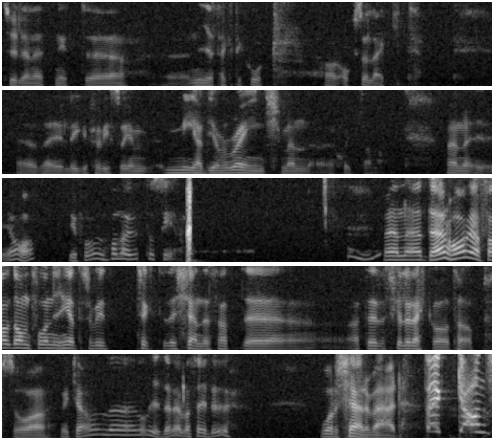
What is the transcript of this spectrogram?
tydligen ett nytt eh, uh, 960-kort har också läckt. Eh, Det ligger förvisso i medium range men eh, skitsamma. Men eh, ja, vi får hålla ut och se. Men eh, där har vi i alla fall de två nyheter som vi tyckte det kändes att, att det skulle räcka att ta upp. Så vi kan väl gå vidare. Vad säger du? Vår kärvärd. Veckans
